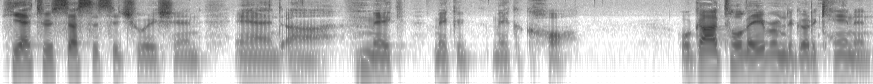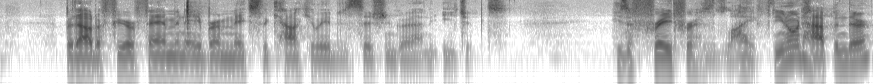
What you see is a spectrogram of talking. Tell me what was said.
He had to assess the situation and uh, make, make, a, make a call. Well, God told Abram to go to Canaan, but out of fear of famine, Abram makes the calculated decision to go down to Egypt. He's afraid for his life. Do you know what happened there?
